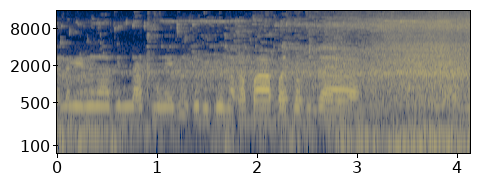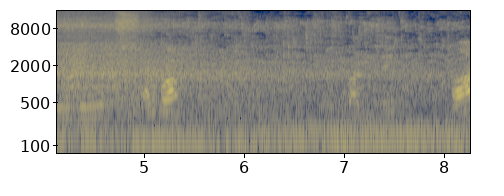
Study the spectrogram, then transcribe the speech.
Nalagay na natin So medyo nakababad na sa Ano po? Ha?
